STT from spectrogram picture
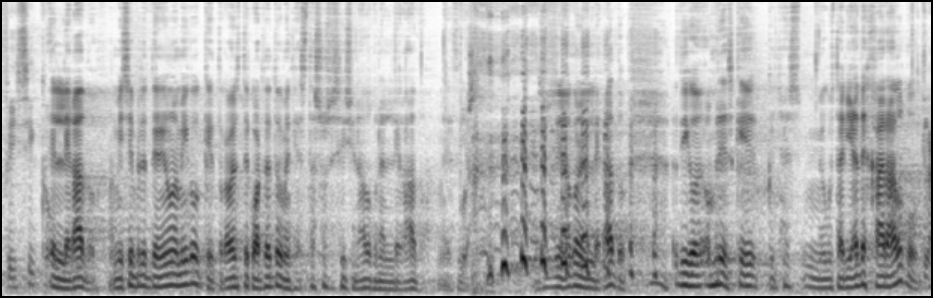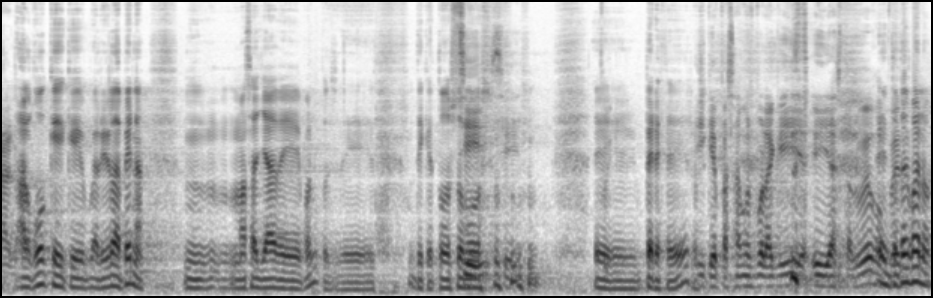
físico. El legado. A mí siempre tenía un amigo que trabajaba en este cuarteto que me decía, estás obsesionado con el legado. Me decía, Pues "Estás obsesionado con el legado. Digo, hombre, es que es- me gustaría dejar algo, Claro. algo que, que valiera la pena. Mm, Más allá de, bueno, pues de, de que todos Sí, somos sí. eh, perecederos. Y que pasamos por aquí y, y hasta luego. Entonces, pero- bueno,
